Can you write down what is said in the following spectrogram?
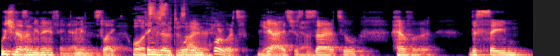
which sure. doesn't mean anything. I mean it's like well, it's things are moving forward. Yeah, yeah it's just desire to have uh, the same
